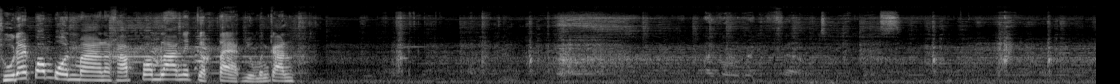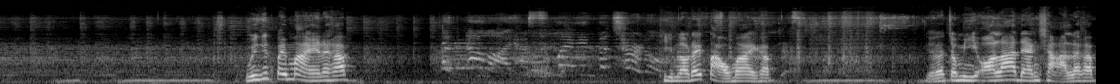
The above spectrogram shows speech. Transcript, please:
ชูได้ป้อมบนมานะครับ ป้อมล่างเนี่ยเกือบแตกอยู่เหมือนกัน วิ่งขึ้นไปใหม่นะครับ ทีมเราได้เต่ามาครับ เดี๋ยวเราจะมีออร่าแดงฉานแล้วครับ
